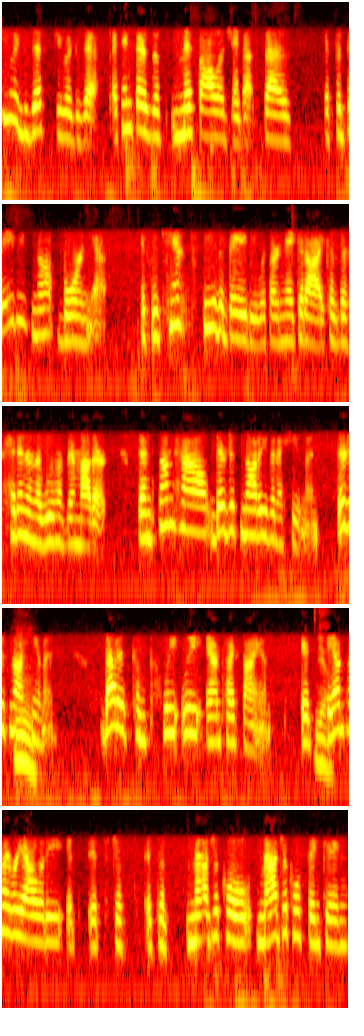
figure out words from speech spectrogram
you exist, you exist. I think there's this mythology that says if the baby's not born yet, if we can't see the baby with our naked eye because they're hidden in the womb of their mother, then somehow they're just not even a human. They're just not mm. human. That is completely anti-science. It's yeah. anti-reality. It's it's just it's a magical magical thinking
